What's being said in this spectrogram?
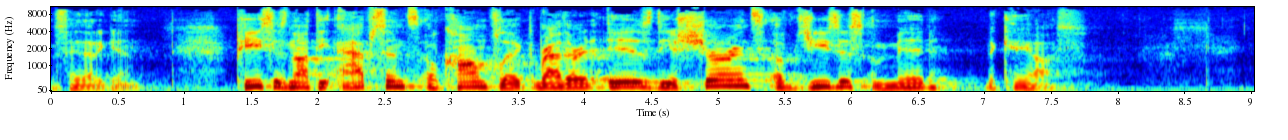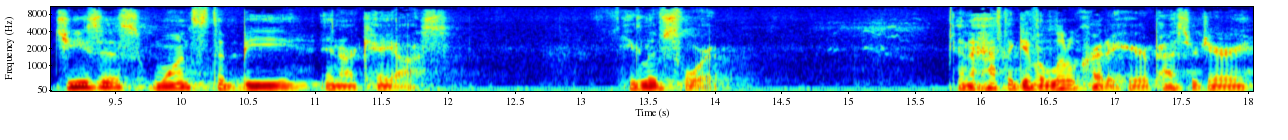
Let's say that again. Peace is not the absence of conflict, rather, it is the assurance of Jesus amid the chaos. Jesus wants to be in our chaos. He lives for it. And I have to give a little credit here. Pastor Jerry,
